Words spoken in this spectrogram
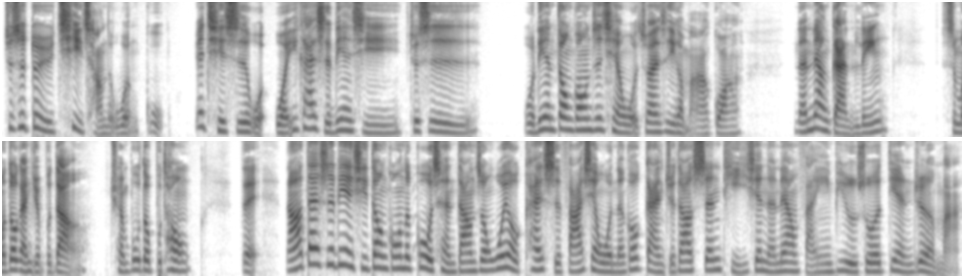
就是对于气场的稳固。因为其实我我一开始练习，就是我练动功之前，我算是一个麻瓜，能量感零，什么都感觉不到，全部都不通。对，然后但是练习动功的过程当中，我有开始发现，我能够感觉到身体一些能量反应，譬如说电热嘛。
